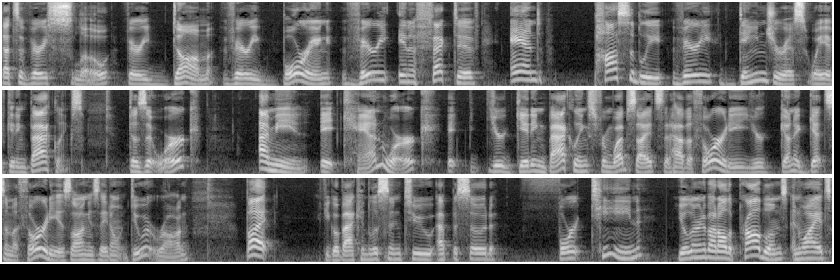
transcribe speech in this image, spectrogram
that's a very slow, very dumb, very boring, very ineffective, and possibly very dangerous way of getting backlinks. Does it work? I mean, it can work. It, you're getting backlinks from websites that have authority. You're going to get some authority as long as they don't do it wrong. But if you go back and listen to episode 14, you'll learn about all the problems and why it's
